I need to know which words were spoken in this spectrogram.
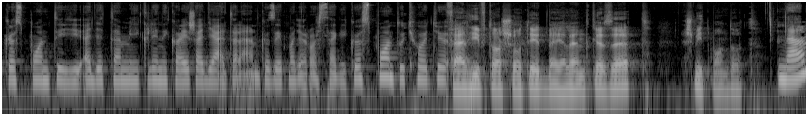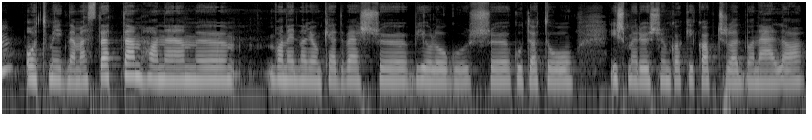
központi egyetemi klinika és egyáltalán közép-magyarországi központ, úgyhogy... Felhívta a Sotét, bejelentkezett, és mit mondott? Nem, ott még nem ezt tettem, hanem van egy nagyon kedves biológus, kutató ismerősünk, aki kapcsolatban áll a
